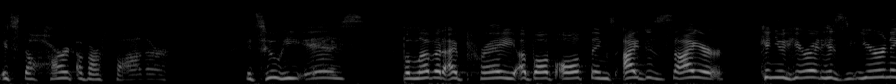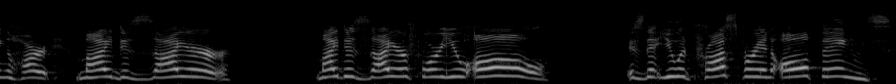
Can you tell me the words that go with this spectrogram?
it's the heart of our Father, it's who He is. Beloved, I pray above all things, I desire. Can you hear it? His yearning heart. My desire, my desire for you all is that you would prosper in all things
